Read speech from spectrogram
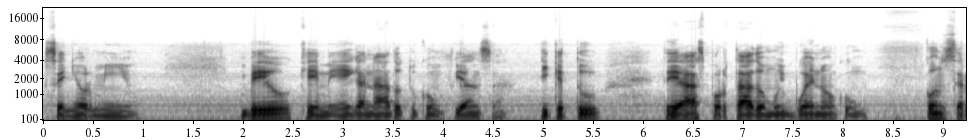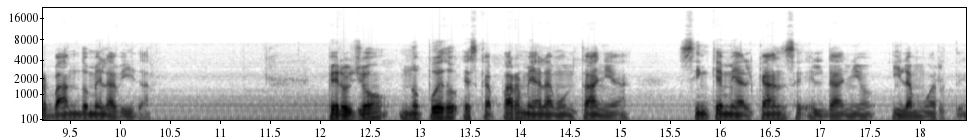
Señor mío, veo que me he ganado tu confianza y que tú te has portado muy bueno con conservándome la vida pero yo no puedo escaparme a la montaña sin que me alcance el daño y la muerte.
